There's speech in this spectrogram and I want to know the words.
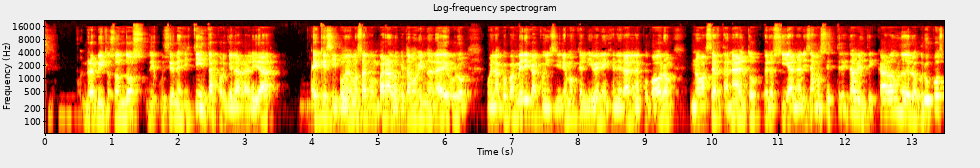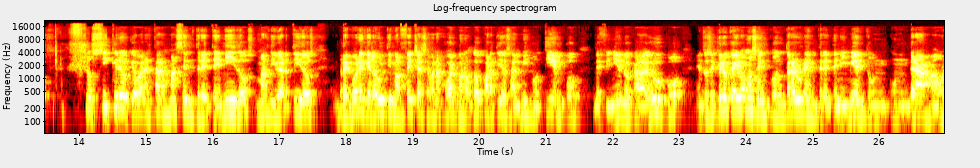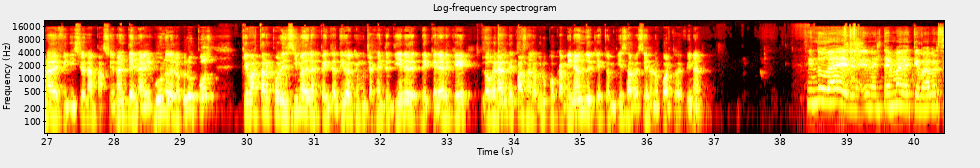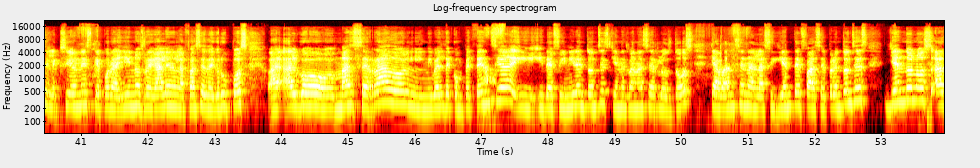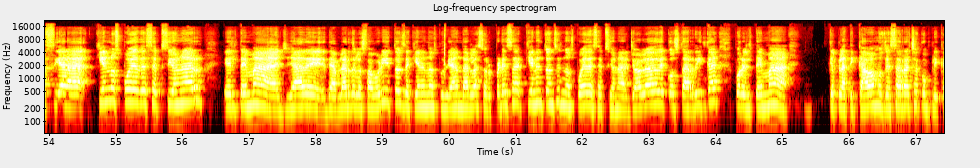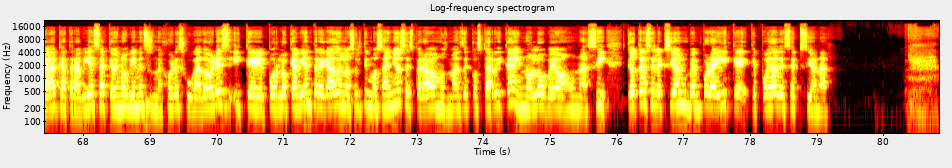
repito, son dos discusiones distintas porque la realidad es que si ponemos a comparar lo que estamos viendo en la Euro o en la Copa América, coincidiremos que el nivel en general en la Copa Oro no va a ser tan alto, pero si analizamos estrictamente cada uno de los grupos, yo sí creo que van a estar más entretenidos, más divertidos. Recuerden que la última fecha se van a jugar con los dos partidos al mismo tiempo, definiendo cada grupo. Entonces creo que ahí vamos a encontrar un entretenimiento, un drama, una definición apasionante en alguno de los grupos que va a estar por encima de la expectativa que mucha gente tiene de, de creer que los grandes pasan los grupos caminando y que esto empieza recién en los cuartos de final. Sin duda, en, el tema de que va a haber selecciones que por allí nos regalen en la fase de grupos algo más cerrado, el nivel de competencia y, definir entonces quiénes van a ser los dos que avancen a la siguiente fase. Pero entonces, yéndonos hacia quién nos puede decepcionar, el tema ya de, hablar de los favoritos, de quiénes nos pudieran dar la sorpresa, ¿quién entonces nos puede decepcionar? Yo hablaba de Costa Rica por el tema que platicábamos de esa racha complicada que atraviesa, que hoy no vienen sus mejores jugadores y que por lo que había entregado en los últimos años esperábamos más de Costa Rica y no lo veo aún así. ¿Qué otra selección ven por ahí que, que pueda decepcionar?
